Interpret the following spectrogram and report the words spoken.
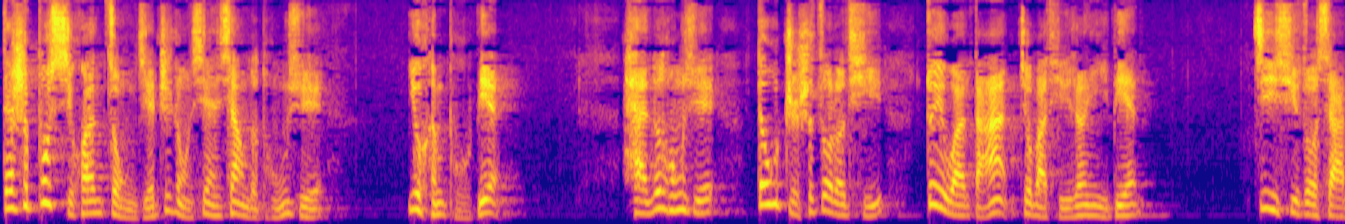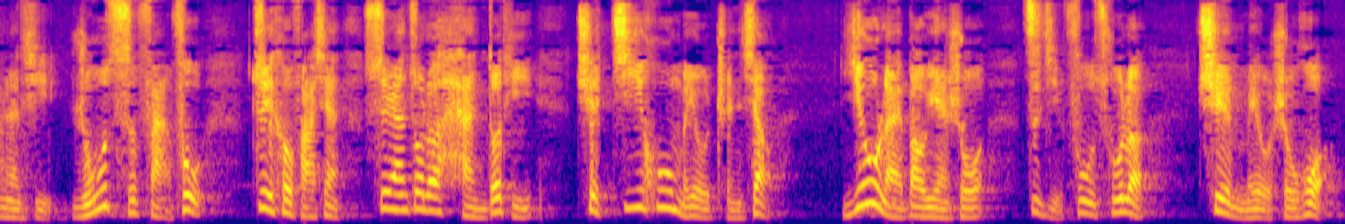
但是不喜欢总结这种现象的同学又很普遍，很多同学都只是做了题，对完答案就把题扔一边，继续做下面的题，如此反复，最后发现虽然做了很多题，却几乎没有成效，又来抱怨说自己付出了却没有收获。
